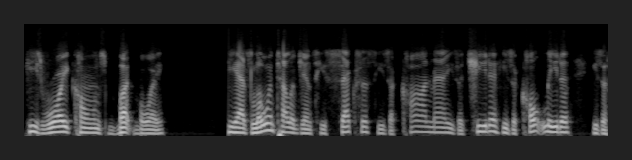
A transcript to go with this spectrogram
He's Roy Cohn's butt boy. He has low intelligence. He's sexist. He's a con man. He's a cheater. He's a cult leader. He's a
